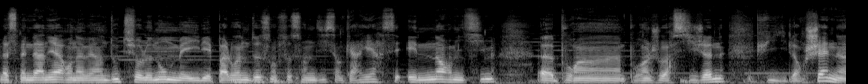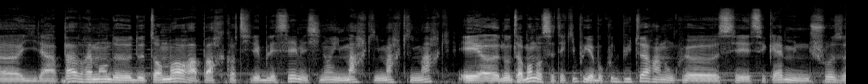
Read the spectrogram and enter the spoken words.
La semaine dernière, on avait un doute sur le nombre, mais il est pas loin de 270 en carrière. C'est énormissime euh, pour un pour un joueur si jeune. Puis il enchaîne. il a pas vraiment de, temps mort à part quand il est blessé, mais sinon il marque, il marque, marque. Et notamment dans cette équipe où il y a beaucoup de buteurs. Hein, donc c'est c'est quand même une chose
